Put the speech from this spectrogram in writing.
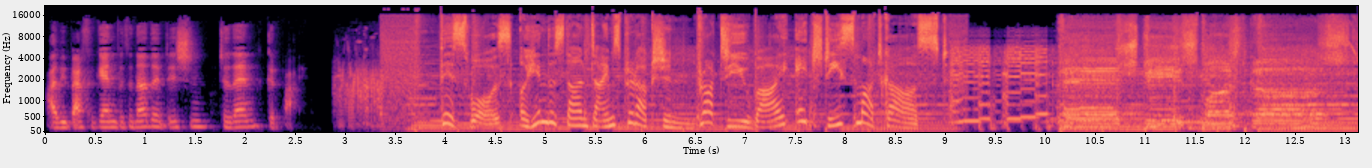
I'll be back again with another edition. Till then, goodbye. This was a Hindustan Times production brought to you by HT Smartcast. HT Smartcast.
